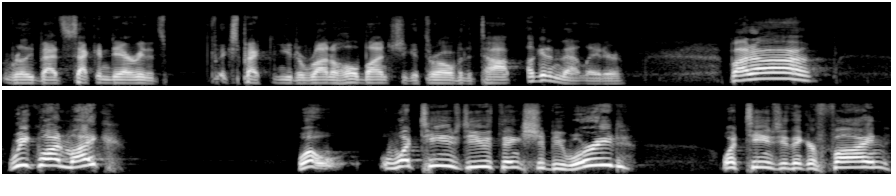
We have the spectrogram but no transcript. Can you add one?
really bad secondary that's expecting you to run a whole bunch. You could throw over the top. I'll get into that later. But uh, week one, Mike. What what teams do you think should be worried? What teams do you think are fine?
